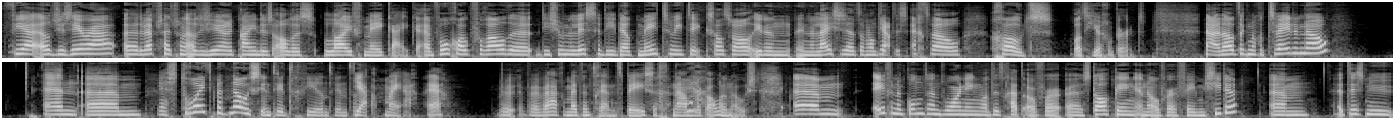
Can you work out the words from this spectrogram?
via Al Jazeera, eh, de website van Al Jazeera, kan je dus alles live meekijken. En volg ook vooral de, die journalisten die dat meetweeten. Ik zal ze wel in een, in een lijstje zetten, want Ja. het is echt wel groots wat hier gebeurt. Nou, en dan had ik nog een tweede no. En ehm, Jij strooit met noos in 2024. ja, maar ja, hè, we, we waren met een trend bezig, namelijk alle no's. Ehm, even een content warning, want dit gaat over eh, stalking en over femicide. Ehm, het is nu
